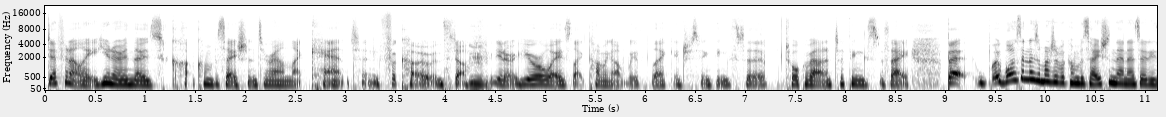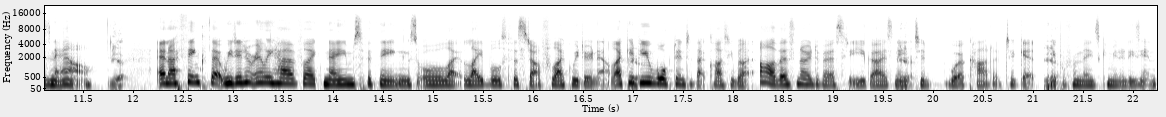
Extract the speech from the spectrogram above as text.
definitely. You know, in those co- conversations around like Kant and Foucault and stuff, Mm. you know, you're always like coming up with like interesting things to talk about and to things to say. But it wasn't as much of a conversation then as it is now. Yeah. And I think that we didn't really have like names for things or like labels for stuff like we do now. Like if you walked into that class, you'd be like, oh, there's no diversity. You guys need Yeah. to work harder to get Yeah. people from these communities in.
